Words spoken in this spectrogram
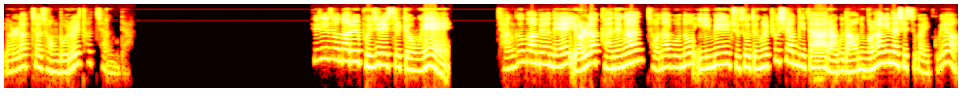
연락처 정보를 터치합니다. 휴대전화를 분실했을 경우에 잠금 화면에 연락 가능한 전화번호, 이메일 주소 등을 표시합니다. 라고 나오는 걸 확인하실 수가 있고요.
